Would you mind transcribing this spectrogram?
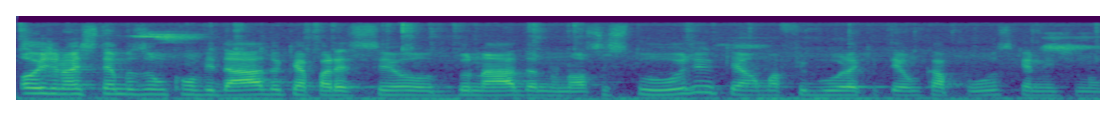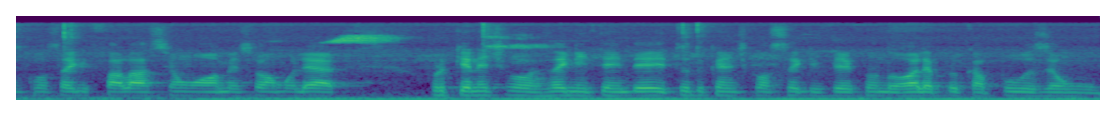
Hoje nós temos um convidado que apareceu do nada no nosso estúdio, que é uma figura que tem um capuz, que a gente não consegue falar se é um homem ou se é uma mulher, porque a gente não consegue entender e tudo que a gente consegue ver quando olha pro capuz é um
